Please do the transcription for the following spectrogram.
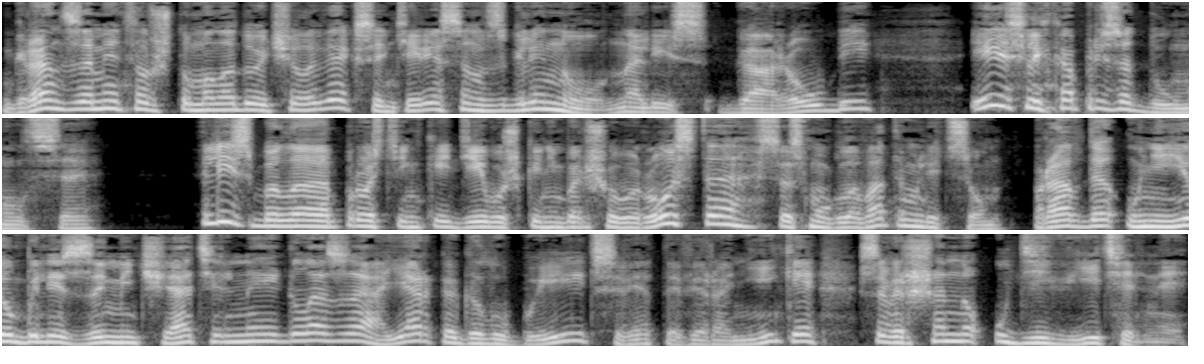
Грант заметил, что молодой человек с интересом взглянул на Лис Гарроуби и слегка призадумался. Лис была простенькой девушкой небольшого роста, со смугловатым лицом. Правда, у нее были замечательные глаза, ярко-голубые, цвета Вероники, совершенно удивительные,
